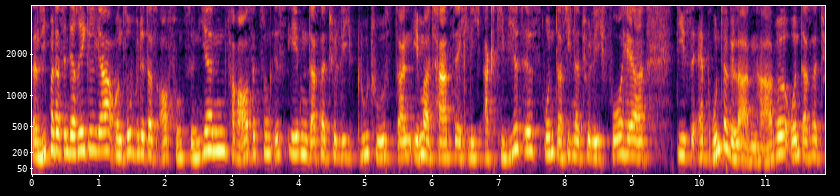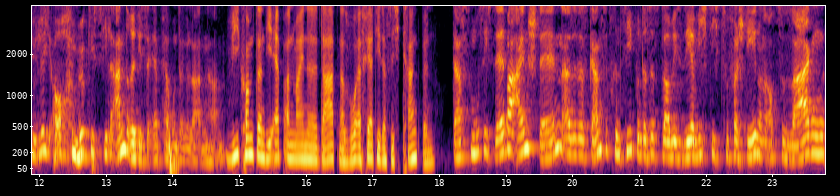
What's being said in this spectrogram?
dann sieht man das in der Regel ja und so würde das auch funktionieren. Voraussetzung ist eben, dass natürlich Bluetooth dann immer tatsächlich aktiviert ist und dass ich natürlich vorher diese App runtergeladen habe und dass natürlich auch möglichst viele andere diese App heruntergeladen haben. Wie kommt dann die App an meine Daten? Also wo erfährt die, dass ich krank bin? Das muss ich selber einstellen. Also das ganze Prinzip, und das ist, glaube ich, sehr wichtig zu verstehen und auch zu sagen,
